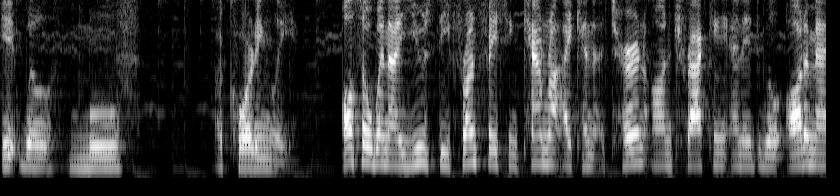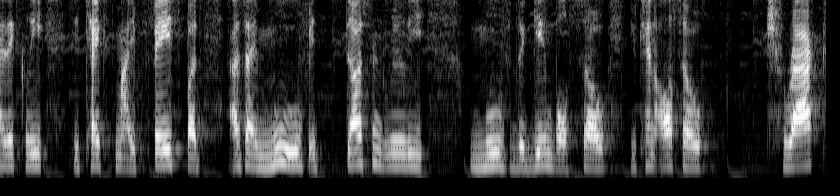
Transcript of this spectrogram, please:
it will move accordingly. Also, when I use the front-facing camera, I can turn on tracking and it will automatically detect my face, but as I move, it doesn't really move the gimbal. So you can also track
